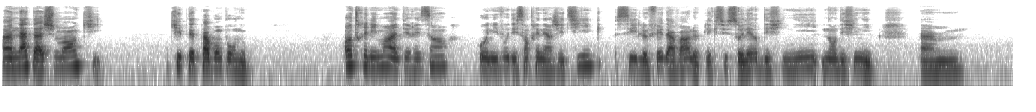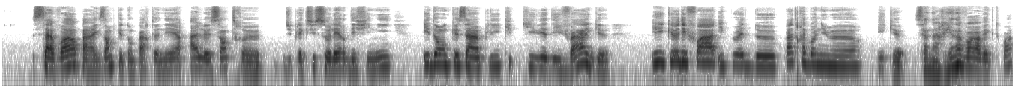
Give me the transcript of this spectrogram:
un attachement qui qui est peut-être pas bon pour nous. Autre élément intéressant au niveau des centres énergétiques, c'est le fait d'avoir le plexus solaire défini, non défini. Euh, savoir, par exemple, que ton partenaire a le centre du plexus solaire défini et donc que ça implique qu'il y ait des vagues et que des fois il peut être de pas très bonne humeur et que ça n'a rien à voir avec toi,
